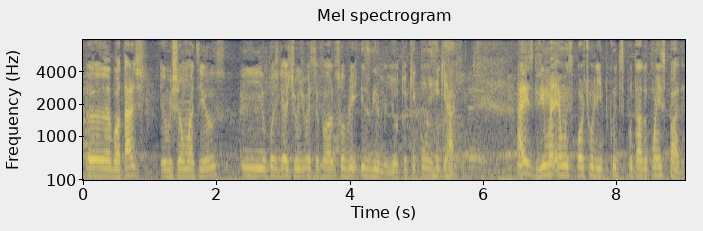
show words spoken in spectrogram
Uh, boa tarde, eu me chamo Matheus e o podcast de hoje vai ser falado sobre esgrima e eu tô aqui com o Henrique Hack. A esgrima é um esporte olímpico disputado com a espada,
